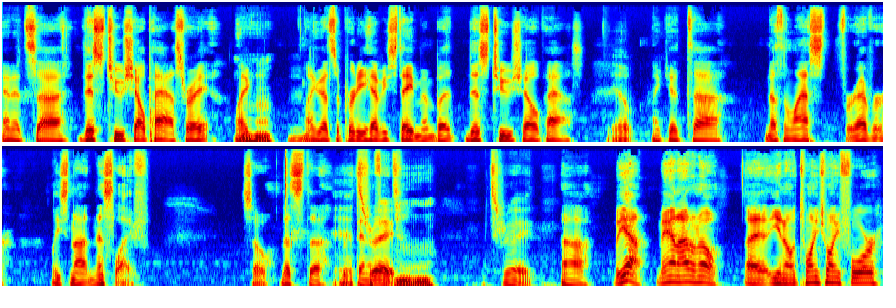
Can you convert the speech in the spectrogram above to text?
and it's uh, this too shall pass, right? Like Mhm. like that's a pretty heavy statement, but this too shall pass. Yep. Like it, uh, nothing lasts forever, at least not in this life. So that's the, the That's benefit. right. Mm. That's right. Uh, but yeah, man, I don't know. Uh, you know, 2024,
